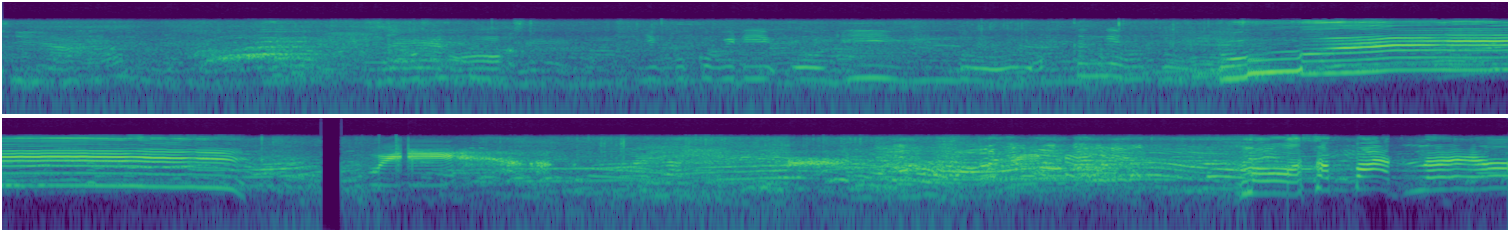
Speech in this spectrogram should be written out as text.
Yung ko video gitu. Kengeng tuh. อุ้ยคุยดีหล่อสะบัดเลยอะ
